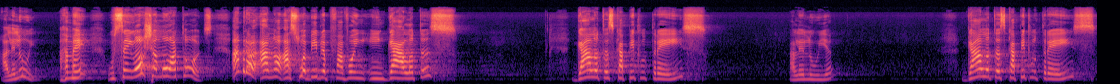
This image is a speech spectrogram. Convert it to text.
Aleluia. Amém? O Senhor chamou a todos. Abra a, a sua Bíblia, por favor, em, em Gálatas. Gálatas capítulo 3. Aleluia. Gálatas capítulo 3.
